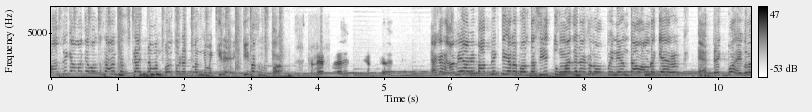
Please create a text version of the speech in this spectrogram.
পাবলিক আমাকে বলতেছে আনসাবস্ক্রাইব বয়কট গেমে কি এখন আমি আমি পাবলিক থেকে আরও বলতেছি তোমাদের এখন ওপিনিয়ন দাও আমরা কি অ্যাড দেখব? এগুলো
